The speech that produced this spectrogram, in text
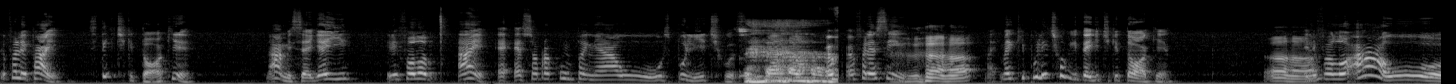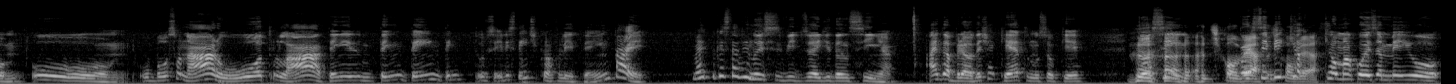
Eu falei, pai, você tem TikTok? Ah, me segue aí. Ele falou, ai, é, é só pra acompanhar o- os políticos. eu, eu falei assim, mas, mas que político que tem de TikTok? Ele falou, ah, o, o, o Bolsonaro, o outro lá, tem, tem, tem, tem, eles têm TikTok. Eu falei, tem, pai? Mas por que você tá vendo esses vídeos aí de dancinha? Ai, Gabriel, deixa quieto, não sei o quê. Então, assim, eu desconversa, percebi que, desconversa. que é uma coisa meio.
